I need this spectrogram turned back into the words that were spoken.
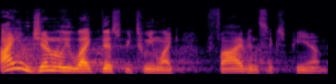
I am generally like this between like 5 and 6 p.m.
